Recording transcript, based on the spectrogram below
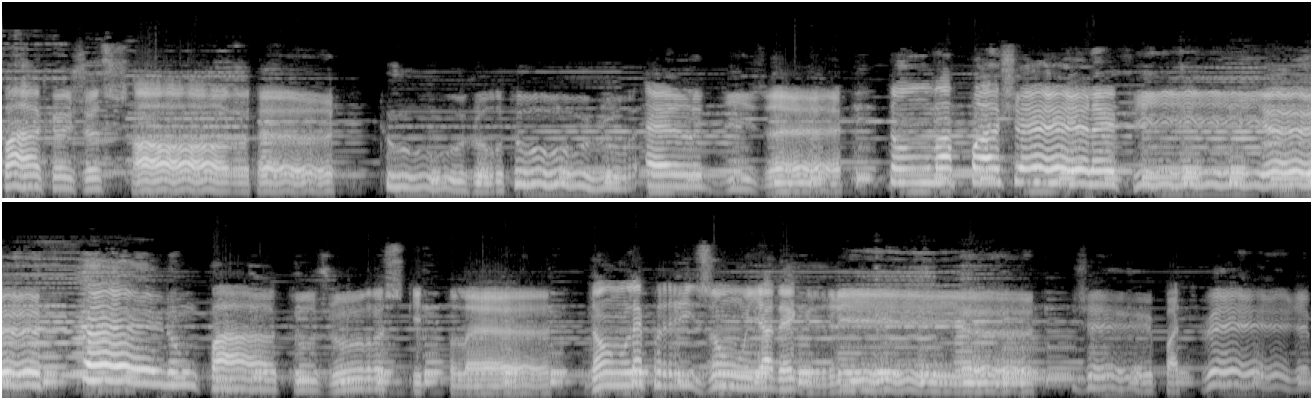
pas que je sorte. Toujours, toujours, elle disait, t'en vas pas chez les filles, fais donc pas toujours ce qui te plaît. Dans les prisons, il y a des grilles. J'ai pas tué,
